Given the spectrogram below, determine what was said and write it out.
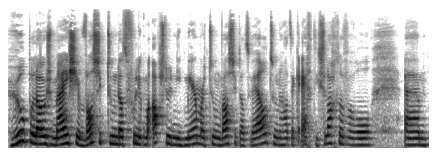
hulpeloos meisje was ik toen. Dat voel ik me absoluut niet meer, maar toen was ik dat wel. Toen had ik echt die slachtofferrol. Um,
